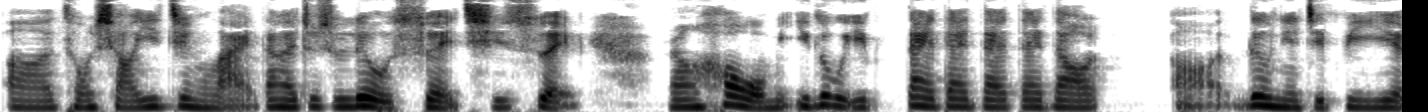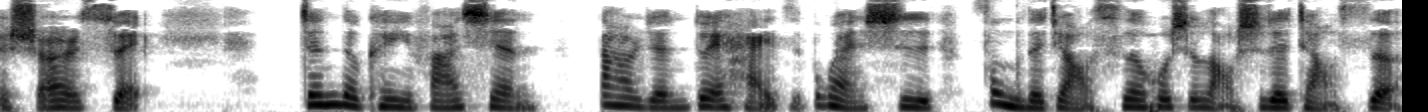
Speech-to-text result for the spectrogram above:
呃从小一进来，大概就是六岁、七岁，然后我们一路一带带带带到啊、呃、六年级毕业，十二岁，真的可以发现。大人对孩子，不管是父母的角色或是老师的角色，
